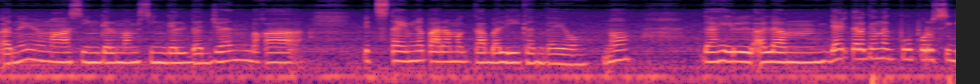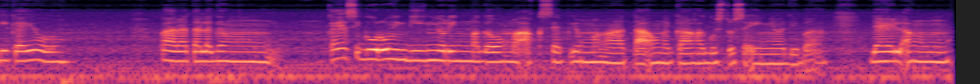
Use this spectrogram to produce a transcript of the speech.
ano yung mga single mom, single dad dyan. Baka it's time na para magkabalikan kayo, no? Dahil alam, dahil talagang nagpupursige kayo. Para talagang, kaya siguro hindi nyo rin magawang ma-accept yung mga taong nagkakagusto sa inyo, di ba? Dahil ang,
